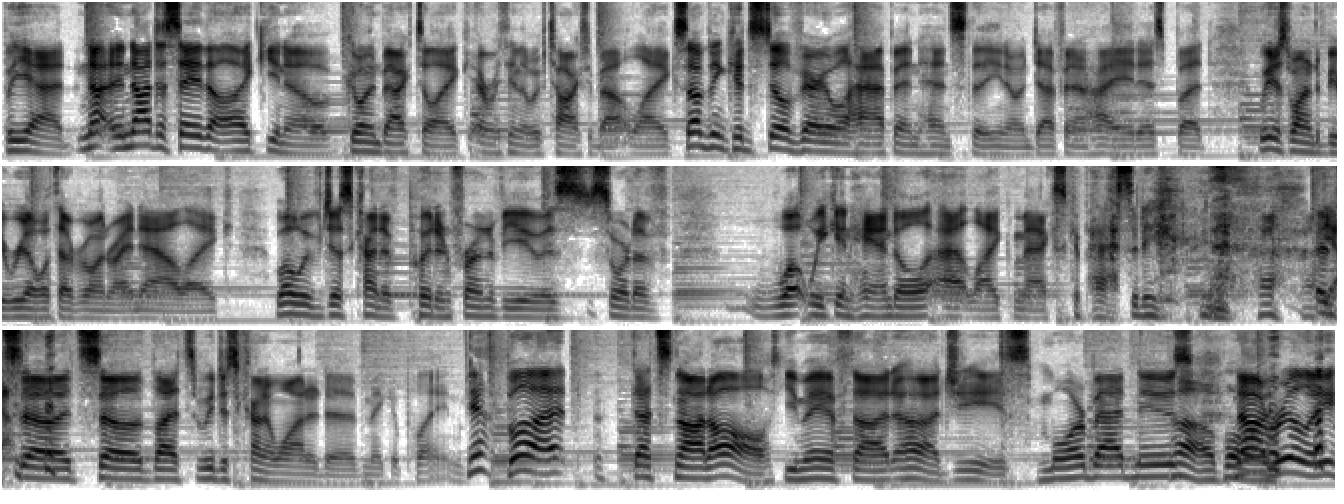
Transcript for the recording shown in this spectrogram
But yeah, not and not to say that like you know going back to like everything that we've talked about, like something could still very well happen, hence the you know indefinite hiatus. But we just wanted to be real with everyone right now. Like what we've just kind of put in front of you is sort of what we can handle at like max capacity. and so it's so that's we just kind of wanted to make it plain. Yeah. But that's not all. You may have thought, oh geez, more bad news. Oh, boy. Not really,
